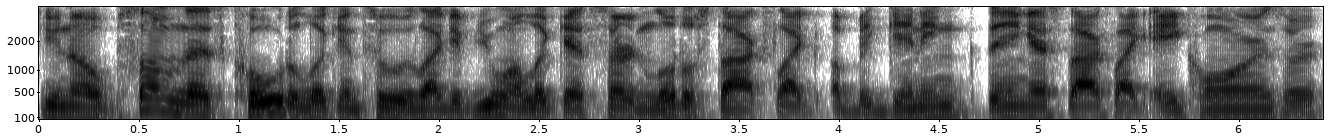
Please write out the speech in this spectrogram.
You know, something that's cool to look into is like if you want to look at certain little stocks, like a beginning thing at stocks, like Acorns or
